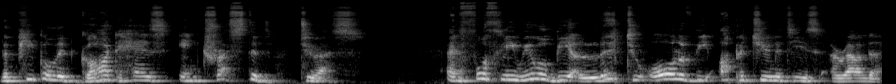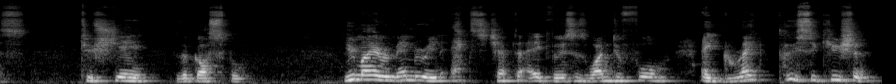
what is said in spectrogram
the people that God has entrusted to us. And fourthly, we will be alert to all of the opportunities around us to share the gospel. You may remember in Acts chapter 8, verses 1 to 4, a great persecution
